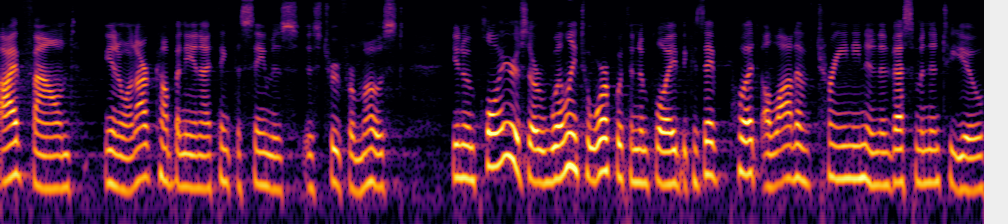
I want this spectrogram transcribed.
I've found, you know, in our company, and I think the same is, is true for most, you know, employers are willing to work with an employee because they've put a lot of training and investment into you.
